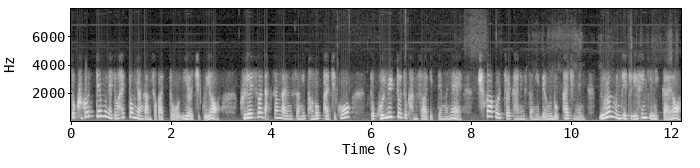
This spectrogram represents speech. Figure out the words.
또 그것 때문에도 활동량 감소가 또 이어지고요. 그래서 낙상 가능성이 더 높아지고 또 골밀도도 감소하기 때문에 추가 골절 가능성이 매우 높아지는 이런 문제들이 생기니까요.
